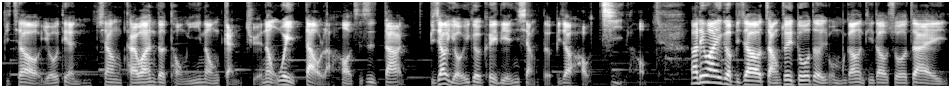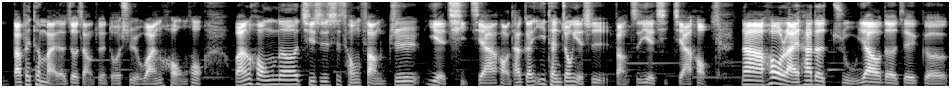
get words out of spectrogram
比较有点像台湾的统一那种感觉，那种味道啦哈。只是大家比较有一个可以联想的比较好记哈。那另外一个比较涨最多的，我们刚刚提到说，在巴菲特买了之后涨最多是丸红哈。丸红呢，其实是从纺织业起家，哈，它跟伊藤忠也是纺织业起家，哈。那后来它的主要的这个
